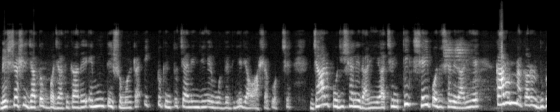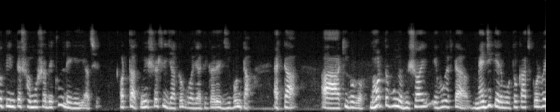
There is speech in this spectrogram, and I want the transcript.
মেষরাশি জাতক বা জাতিকাদের এমনিতেই সময়টা একটু কিন্তু চ্যালেঞ্জিং এর মধ্যে দিয়ে যাওয়া আশা করছে। যার পজিশনে দাঁড়িয়ে আছেন, ঠিক সেই পজিশনে দাঁড়িয়ে কারণ না কারোর দুটো তিনটে সমস্যা দেখুন লেগেই আছে। অর্থাৎ মেষরাশি জাতক বা জাতিকাদের জীবনটা একটা কি বলব, মহত্বপূর্ণ বিষয় এবং একটা ম্যাজিকের মতো কাজ করবে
